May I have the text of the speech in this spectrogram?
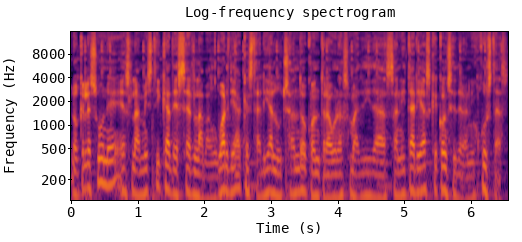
Lo que les une es la mística de ser la vanguardia que estaría luchando contra unas medidas sanitarias que consideran injustas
